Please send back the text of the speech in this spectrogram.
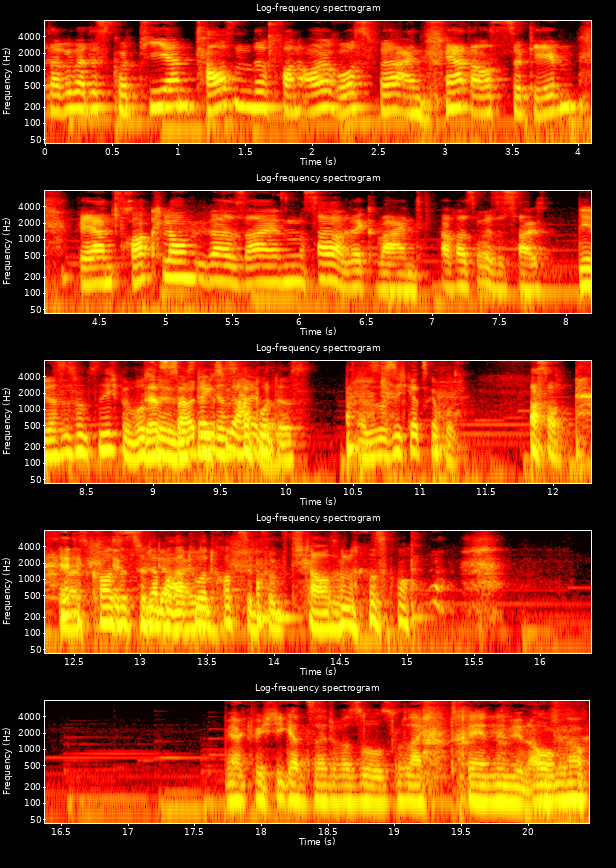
darüber diskutieren, Tausende von Euros für ein Pferd auszugeben, während Proclom über seinem Cyberdeck weint. Aber so ist es halt. Nee, das ist uns nicht bewusst, das wir wissen nicht, dass es kaputt ist. Also es ist nicht ganz kaputt. Achso. Ja, das kostet zur Reparatur trotzdem 50.000 oder so. Merkt, wie ich die ganze Zeit aber so, so leichte Tränen in den Augen habe.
